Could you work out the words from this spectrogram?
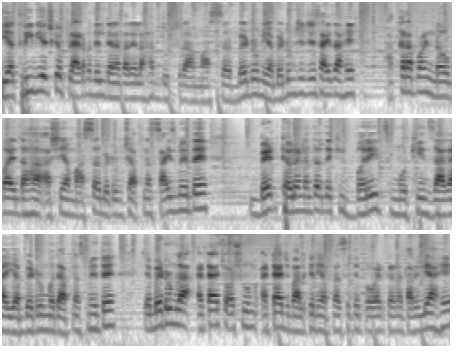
या थ्री बी एच के फ्लॅटमधील देण्यात आलेला हा दुसरा मास्टर बेडरूम या बेडरूमची जी साईज आहे अकरा पॉईंट नऊ बाय दहा अशी या मास्टर बेडरूमची आपणास साईज मिळते. बेड ठेवल्यानंतर देखील बरीच मोठी जागा या बेडरूममध्ये आपणास मिळते. या बेडरूमला अटॅच वॉशरूम अटॅच बाल्कनी आपणास इथे प्रोव्हाइड करण्यात आलेली आहे.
